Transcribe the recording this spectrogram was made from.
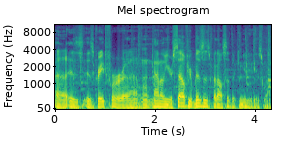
uh, is is great for uh, not only yourself, your business, but also the community as well.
